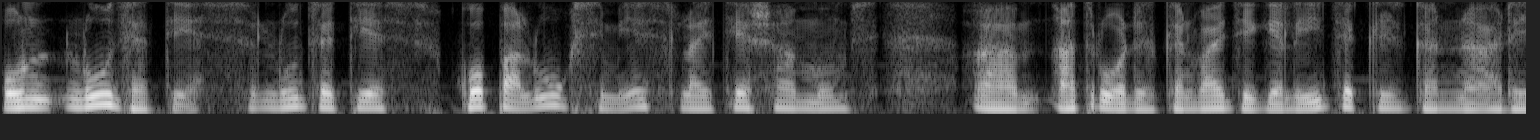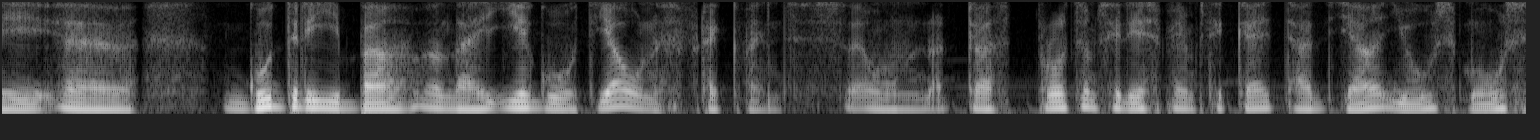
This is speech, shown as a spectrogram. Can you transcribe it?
Un lūdzeties, lūdzeties, kopā lūksimies, lai tiešām mums um, atrodas gan vajadzīgie līdzekļi, gan arī uh, gudrība, lai iegūtu jaunas frekvences. Un tas, protams, ir iespējams tikai tad, ja jūs mūs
